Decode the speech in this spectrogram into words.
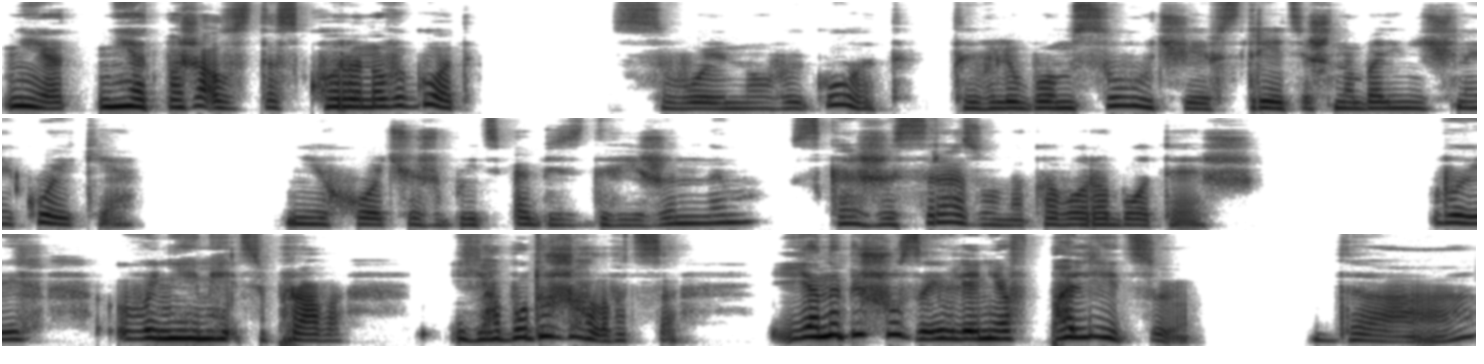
Нет, нет, пожалуйста, скоро Новый год. Свой Новый год ты в любом случае встретишь на больничной койке. Не хочешь быть обездвиженным? Скажи сразу, на кого работаешь. Вы... вы не имеете права. Я буду жаловаться. Я напишу заявление в полицию. Да?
